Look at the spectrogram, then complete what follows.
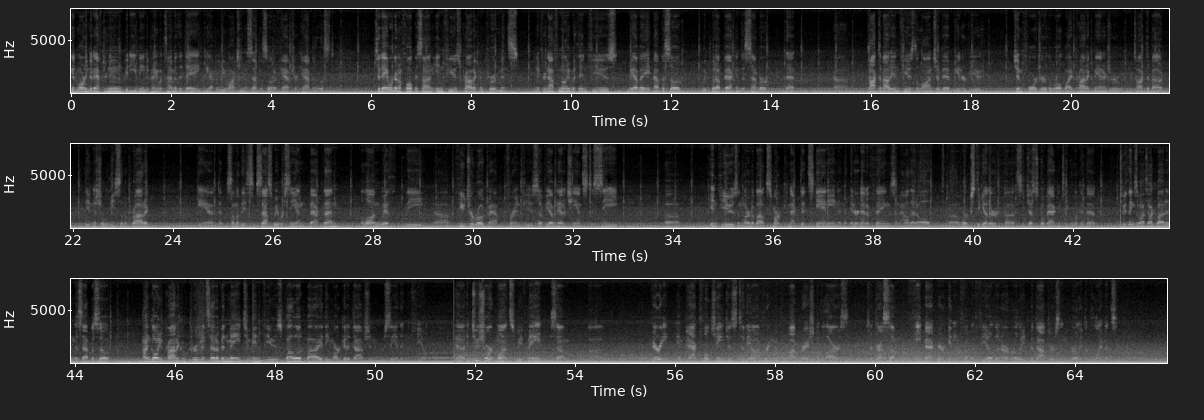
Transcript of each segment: good morning, good afternoon, good evening, depending on what time of the day you happen to be watching this episode of Capture Capitalist. Today we're going to focus on Infuse product improvements. And if you're not familiar with Infuse, we have a episode we put up back in December that uh, talked about Infuse, the launch of it. We interviewed Jim Forger, the worldwide product manager. We talked about the initial release of the product and some of the success we were seeing back then, along with the uh, future roadmap for Infuse. So if you haven't had a chance to see uh, Infuse and learn about smart connected scanning and the Internet of Things and how that all uh, works together, uh, suggest to go back and take a look at that. Two things I want to talk about in this episode. Ongoing product improvements that have been made to Infuse, followed by the market adoption we're seeing in the field. Uh, in two short months, we've made some very impactful changes to the offering with the cooperation of Alaris to address some feedback we were getting from the field in our early adopters and early deployments.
